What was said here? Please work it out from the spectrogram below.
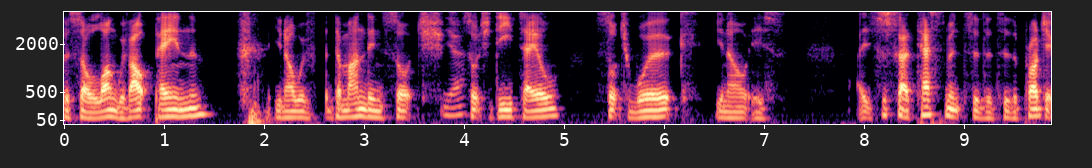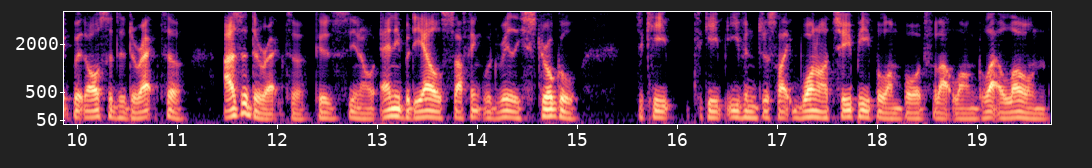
for so long without paying them, you know, with demanding such yeah. such detail, such work, you know, is it's just a testament to the to the project, but also the director as a director, because you know anybody else I think would really struggle to keep to keep even just like one or two people on board for that long, let alone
